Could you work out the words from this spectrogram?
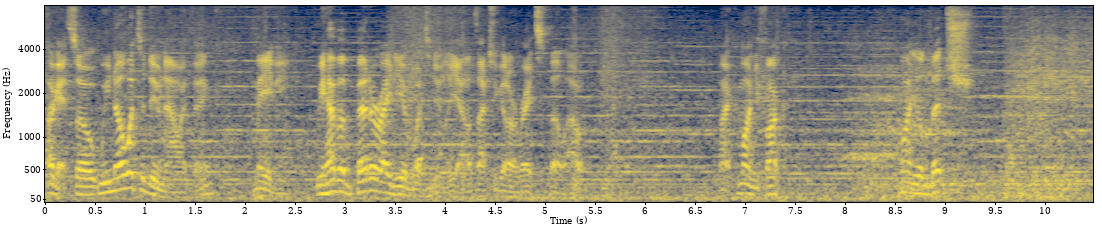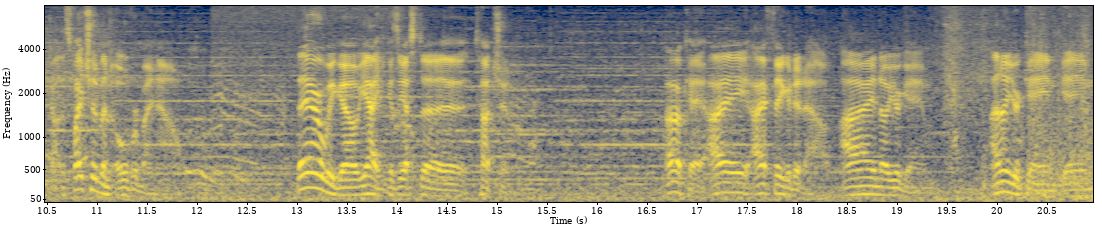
Okay, so we know what to do now, I think. Maybe. We have a better idea of what to do. Yeah, let's actually get our right spell out. Alright, come on, you fuck. Come on, you little bitch. God, this fight should have been over by now. There we go. Yeah, because he has to touch him. Okay, I, I figured it out. I know your game. I know your game, game.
